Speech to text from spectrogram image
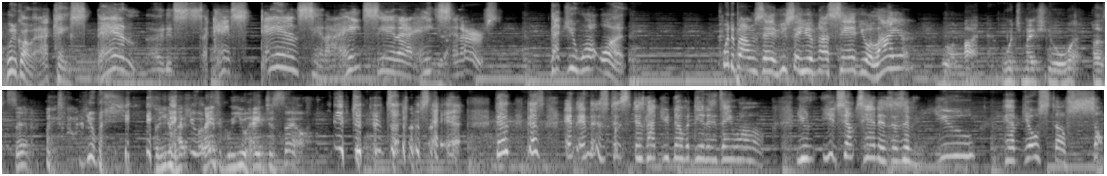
what do you call it? I can't stand uh, it's I can't stand sin. I hate sin. I hate yeah. sinners. That you want one. What the Bible say? If you say you have not sinned, you're a liar. You're a liar, which makes you a what? A sinner. you, so you, you basically you hate yourself. You, just understand that that's and and it's, it's, it's like you never did anything wrong. You you see what I'm saying is as if you have your stuff so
